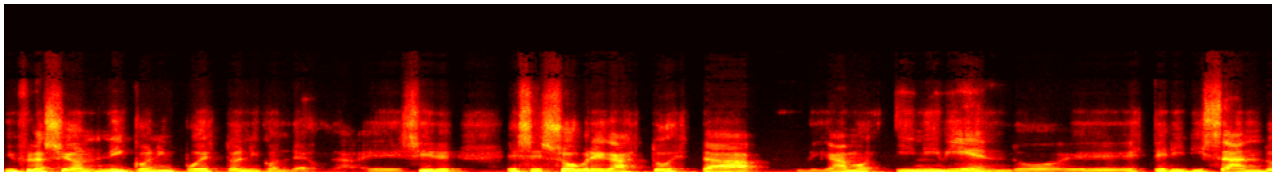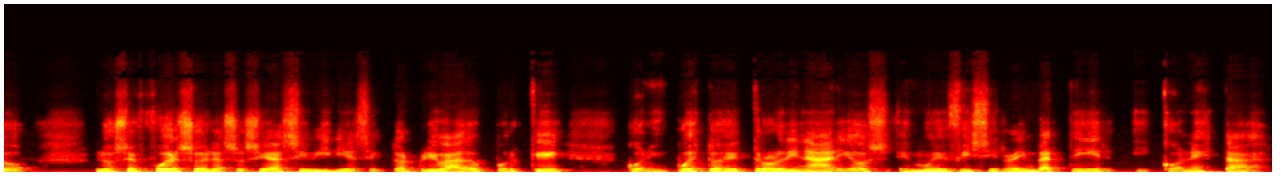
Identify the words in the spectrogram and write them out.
inflación, ni con impuestos, ni con deuda. Es decir, ese sobregasto está, digamos, inhibiendo, eh, esterilizando los esfuerzos de la sociedad civil y el sector privado porque con impuestos extraordinarios es muy difícil reinvertir y con estas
